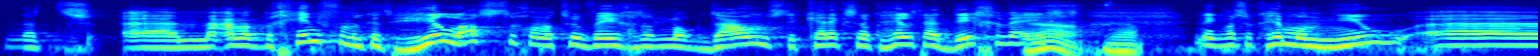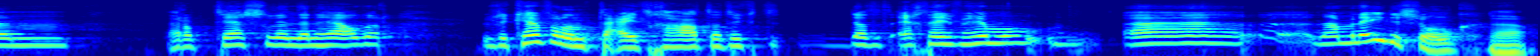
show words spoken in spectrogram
Dat, is, eh, maar aan het begin vond ik het heel lastig, omdat toen wegen de lockdowns, de kerk zijn ook de hele tijd dicht geweest. Ja. Ja. En ik was ook helemaal nieuw ehm, daar op Texel in Den Helder. Dus ik heb wel een tijd gehad dat, ik, dat het echt even helemaal eh, naar beneden zonk. Ja.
